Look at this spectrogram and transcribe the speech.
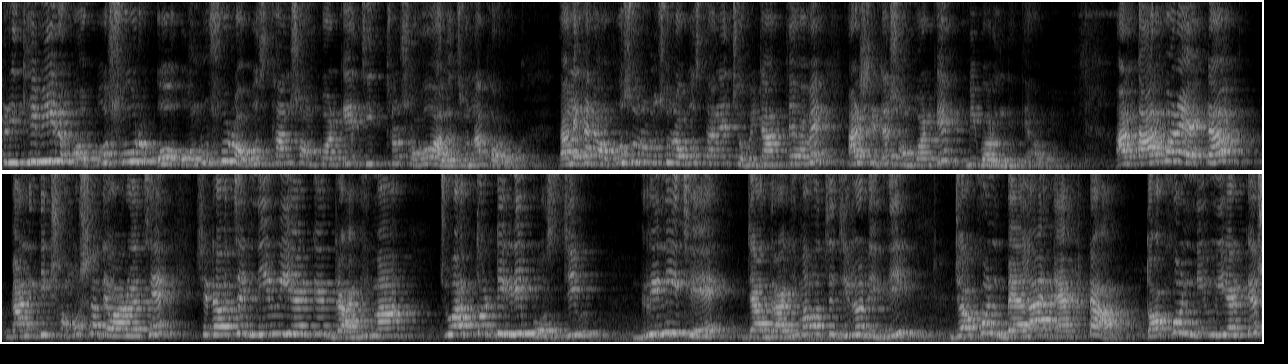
পৃথিবীর অপসুর ও অনুসুর অবস্থান সম্পর্কে চিত্র সহ আলোচনা করো। তাহলে এখানে অপসুর, অনুসুর অবস্থানের ছবিটা আঁকতে হবে, আর সেটা সম্পর্কে বিবরণ দিতে হবে। আর তারপরে একটা গাণিতিক সমস্যা দেওয়া রয়েছে। সেটা হচ্ছে নিউ ইয়র্কের দ্রাঘিমা চুয়াত্তর ডিগ্রি পশ্চিম গ্রিনিচে, যা দ্রাঘিমা হচ্ছে জিরো ডিগ্রি, যখন বেলা একটা, তখন নিউ ইয়র্কের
